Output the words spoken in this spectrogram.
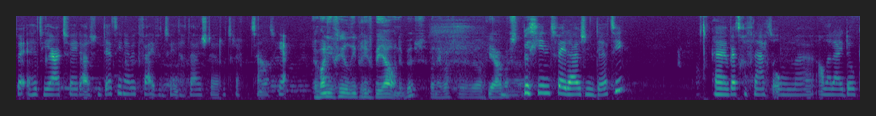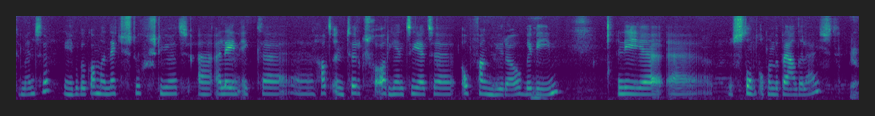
het jaar 2013 heb ik 25.000 euro terugbetaald. Ja. En wanneer viel die brief bij jou in de bus? Wanneer was, welk jaar was dat? Begin 2013 eh, werd gevraagd om eh, allerlei documenten. Die heb ik ook allemaal netjes toegestuurd. Eh, alleen ik had een Turks georiënteerd opvangbureau, BBIM. En die eh, eh, stond op een bepaalde lijst. Ja.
